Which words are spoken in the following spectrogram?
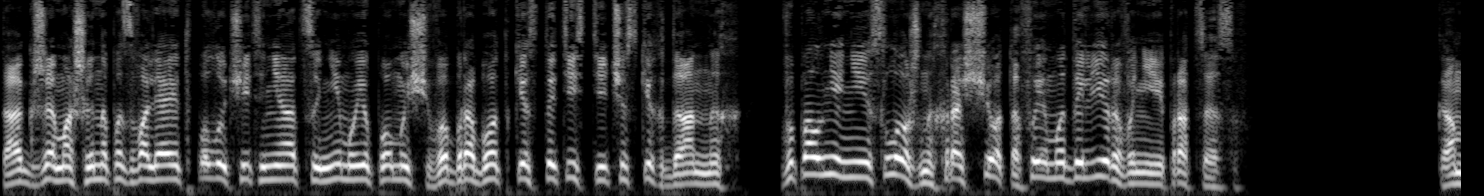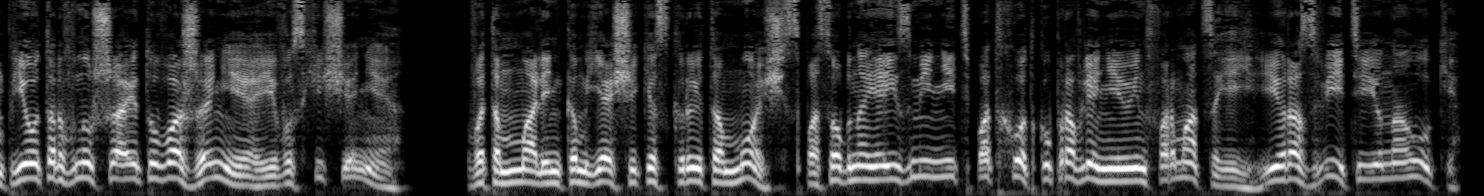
Также машина позволяет получить неоценимую помощь в обработке статистических данных, выполнении сложных расчетов и моделировании процессов. Компьютер внушает уважение и восхищение. В этом маленьком ящике скрыта мощь, способная изменить подход к управлению информацией и развитию науки.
